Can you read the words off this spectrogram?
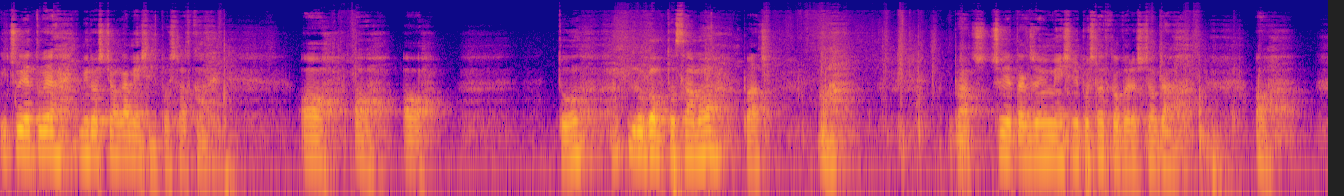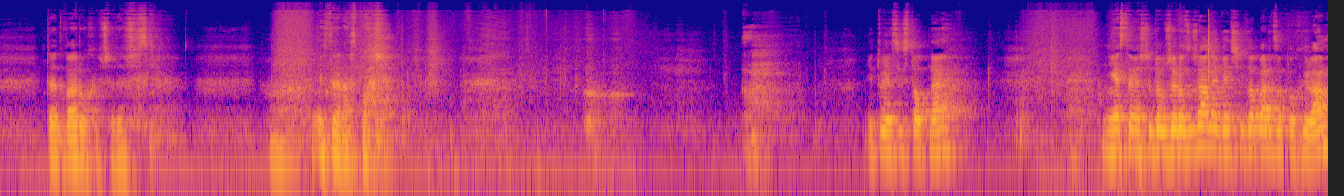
I czuję tu, jak mi rozciąga mięsień pośladkowy. O, o, o. Tu. Drugą to samo. Patrz. O. Patrz, czuję tak, że mi mięsień pośladkowy rozciągało. O. Te dwa ruchy przede wszystkim. I teraz patrz. I tu jest istotne. Nie jestem jeszcze dobrze rozgrzany, więc się za bardzo pochylam.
